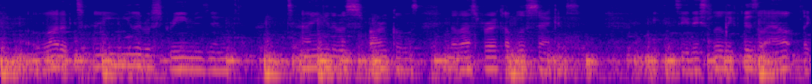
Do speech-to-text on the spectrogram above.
a lot of tiny little streams and tiny little sparkles that last for a couple of seconds. You can see they slowly fizzle out, like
